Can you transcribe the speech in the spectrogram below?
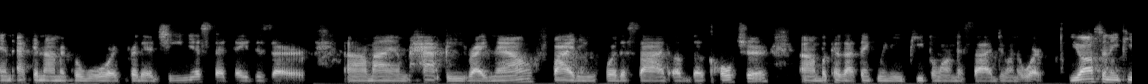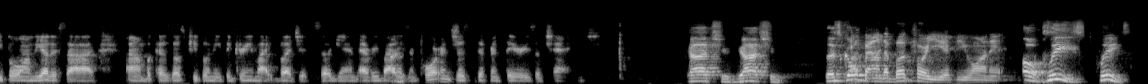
and economic reward for their genius that they deserve. Um, I am happy right now fighting for the side of the culture um, because I think we need people on this side doing the work. You also need people on the other side um, because those people need the green light budget. So again, everybody's important, just different theories of change. Got you, got you. Let's go. I found a book for you if you want it. Oh, please, please.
